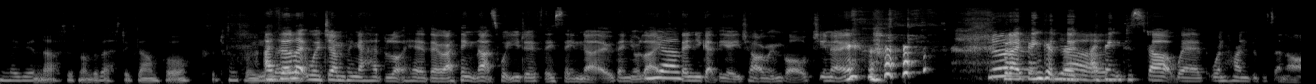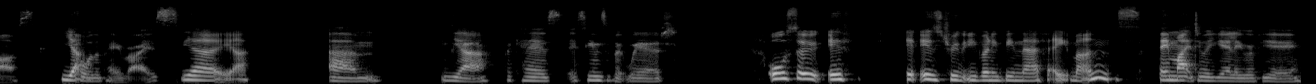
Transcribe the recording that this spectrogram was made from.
maybe a nurse is not the best example because it depends where you I feel like we're jumping ahead a lot here, though. I think that's what you do if they say no. Then you're like, Yeah. then you get the HR involved, you know. no, but I think at the, I think to start with, 100% ask yeah, for the pay rise. yeah, yeah. Um, yeah, because it seems a bit weird. Also, if it is true that you've only been there for eight months, They might do a yearly review.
